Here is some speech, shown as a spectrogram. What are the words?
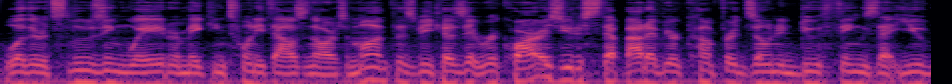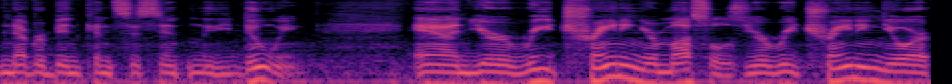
whether it's losing weight or making $20,000 a month, is because it requires you to step out of your comfort zone and do things that you've never been consistently doing. And you're retraining your muscles, you're retraining your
